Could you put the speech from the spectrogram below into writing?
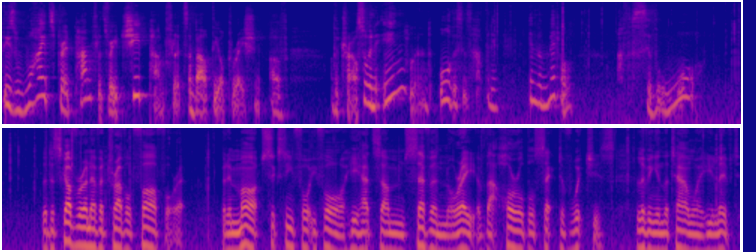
these widespread pamphlets, very cheap pamphlets about the operation of the trial. So in England, all this is happening in the middle of the Civil War. The discoverer never travelled far for it, but in March 1644 he had some seven or eight of that horrible sect of witches living in the town where he lived.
